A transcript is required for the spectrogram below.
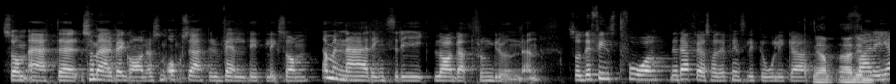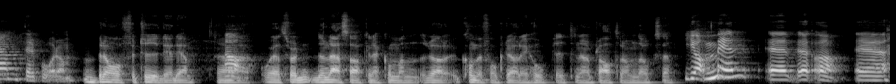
som, äter, som är veganer som också äter väldigt liksom, ja, men näringsrikt, lagat från grunden. Så det finns två, det är därför jag sa att det finns lite olika Ja, varianter på dem. Bra att förtydliga det. Ja. Uh, och jag tror de där sakerna kommer, röra, kommer folk röra ihop lite när de pratar om det också. Ja, men eh, ja, eh,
